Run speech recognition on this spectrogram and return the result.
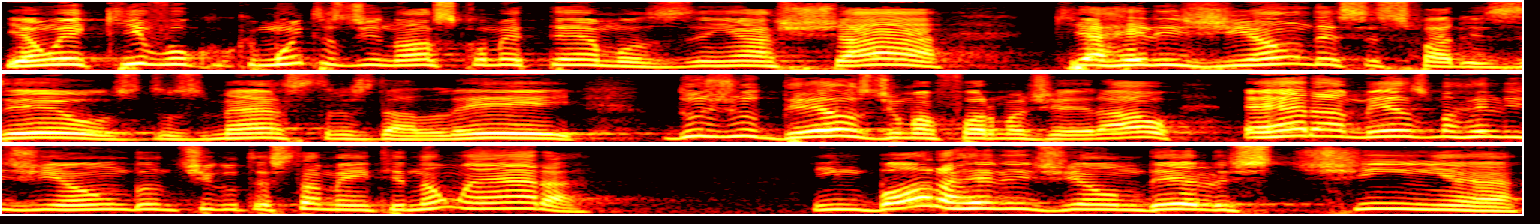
E é um equívoco que muitos de nós cometemos em achar que a religião desses fariseus, dos mestres da lei, dos judeus de uma forma geral, era a mesma religião do Antigo Testamento. E não era. Embora a religião deles tinha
